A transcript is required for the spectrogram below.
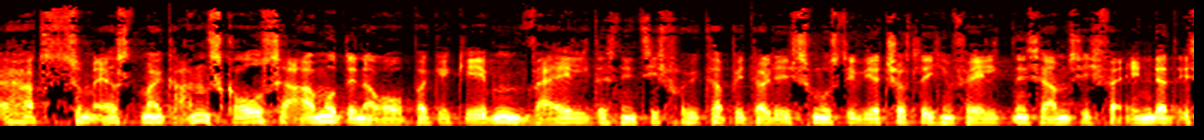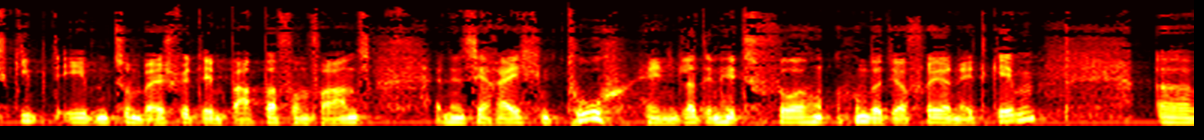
hat es zum ersten Mal ganz große Armut in Europa gegeben, weil, das nennt sich Frühkapitalismus, die wirtschaftlichen Verhältnisse haben sich verändert. Es gibt eben zum Beispiel den Papa von Franz, einen sehr reichen Tuchhändler, den hätte es vor 100 Jahren früher nicht gegeben. Äh,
